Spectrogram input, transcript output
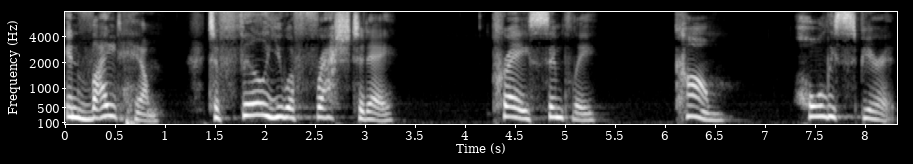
Invite Him to fill you afresh today. Pray simply, Come, Holy Spirit,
